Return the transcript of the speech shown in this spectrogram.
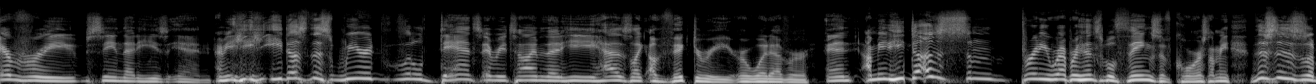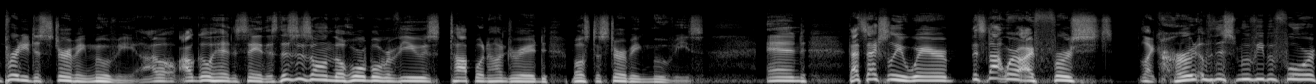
every scene that he's in. I mean, he he does this weird little dance every time that he has like a victory or whatever. And I mean, he does some pretty reprehensible things, of course. I mean, this is a pretty disturbing movie. I'll, I'll go ahead and say this. This is on the Horrible Reviews top 100 most disturbing movies. And that's actually where it's not where I first like heard of this movie before,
